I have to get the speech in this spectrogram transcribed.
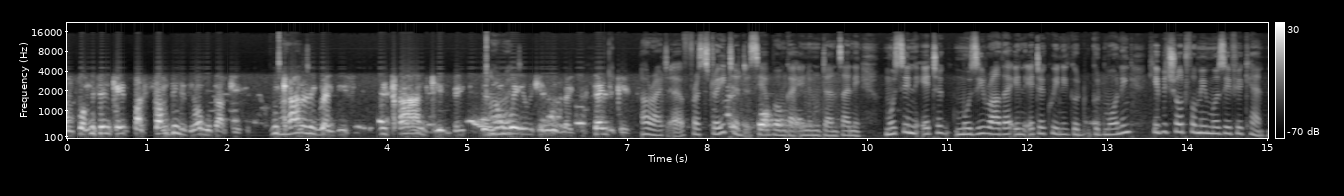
I'm from Eastern Cape, but something is wrong with our case. We can't live like this. We can't keep There's no way we can live like this. Thank you, Kate. All right. Uh, frustrated, Siyabonga in Mdantsane. Musi, in Ete, Muzi, rather, in eThekwini, good, good morning. Keep it short for me, Muzi, if you can.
